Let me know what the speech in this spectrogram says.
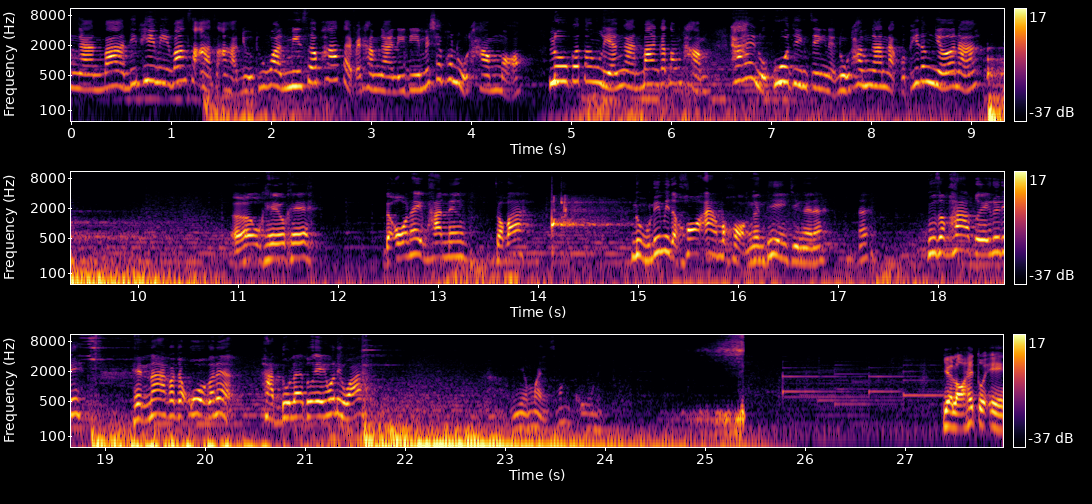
ำงานบ้านที่พี่มีบ้านสะอาดสะอาดๆอยู่ทุกวัน มีเสื้อผ้าใส่ไปทำงานดีๆ ไม่ใช่เพราะหนูทำหรอ ลูกก็ต้องเลี้ยงงานบ้านก็ต้องทำ ถ้าให้หนูพูดจริงๆเนี่ย หนูทำงานหนักกว่าพี่ตั้งเยอะนะ เออโอเคโอเค เดี๋ยวโอนให้อีกพันหนึ่งจบปะหนูนี่มีแต่ข้ออ้างมาขอเงินพี่จริงๆเลยนะนะดูสภาพตัวเองด้วยดิ เห็นหน้าก็จะอ้วกแล้วเนี่ย หัดดูแลตัวเองบ้างดิวะเมียใหม่ซะบ้งกูเนี่ย อย่ารอให้ตัวเอง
